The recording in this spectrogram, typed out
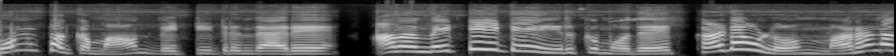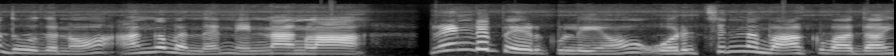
முன்பக்கமாக வெட்டிட்டு இருந்தாரு. அவன் வெட்டிக்கிட்டே இருக்கும்போது கடவுளும் மரண தூதனும் அங்கே வந்து நின்னாங்களாம். ரெண்டு பேருக்குள்ளேயும் ஒரு சின்ன வாக்குவாதம்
